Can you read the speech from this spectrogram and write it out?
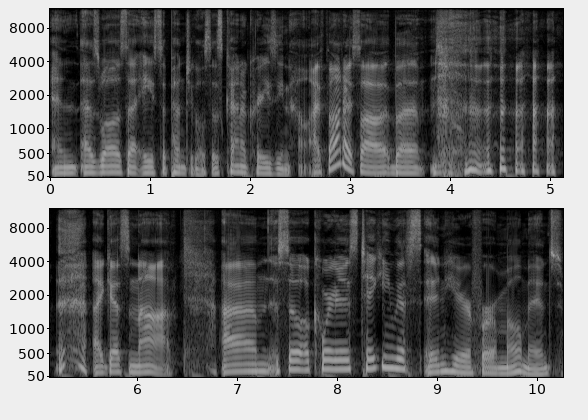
and as well as that Ace of Pentacles. It's kind of crazy now. I thought I saw it, but I guess not. Um, so Aquarius, taking this in here for a moment.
